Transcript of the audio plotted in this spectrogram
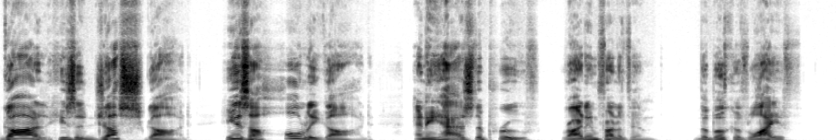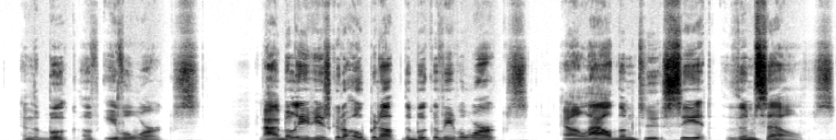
God, He's a just God, He's a holy God, and He has the proof right in front of Him the book of life and the book of evil works. And I believe He's going to open up the book of evil works and allowed them to see it themselves.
